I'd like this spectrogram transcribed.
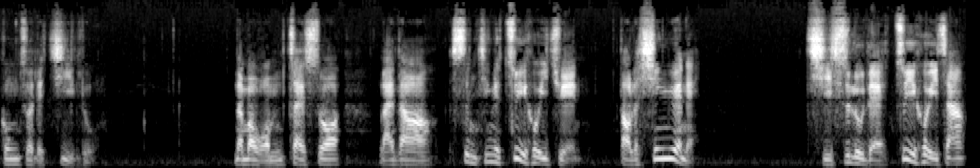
工作的记录。那么我们再说，来到圣经的最后一卷，到了新月呢，启示录的最后一章，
